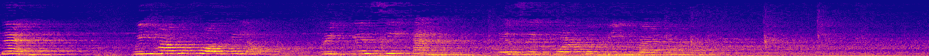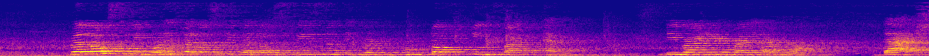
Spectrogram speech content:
Then we have a formula. Frequency n is equal to v by lambda. Velocity, what is velocity? Velocity is nothing but root of t by m divided by lambda dash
